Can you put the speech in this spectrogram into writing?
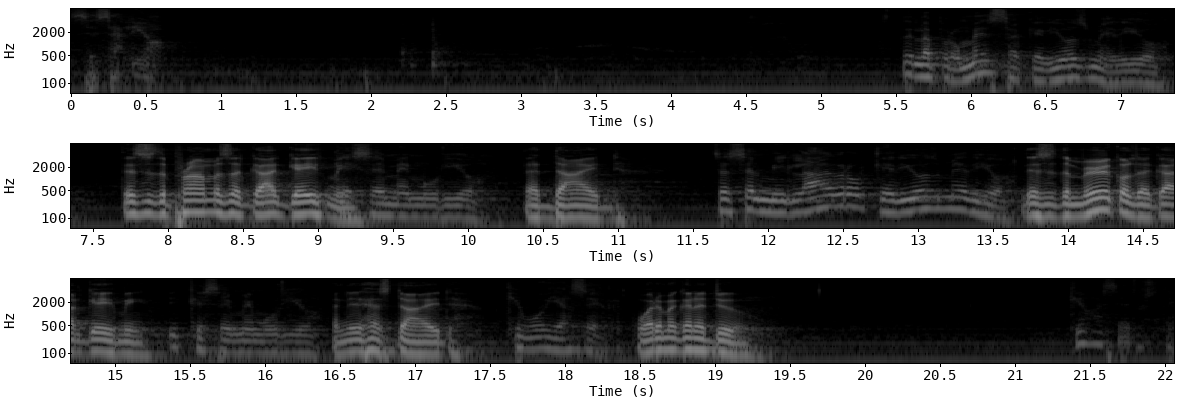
se salió. Esta es la promesa que Dios me dio, This is the promise that God gave me que se me murió. that died. Este es el milagro que Dios me dio This is the miracle that God gave me, y que se me murió. and it has died. ¿Qué voy a hacer? What am I going to do? ¿Qué va a hacer usted?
